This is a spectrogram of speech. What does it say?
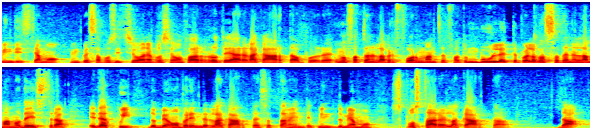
quindi stiamo in questa posizione, possiamo far roteare la carta, oppure come ho fatto nella performance, ho fatto un bullet, poi la passate nella mano destra e da qui dobbiamo prendere la carta esattamente, quindi dobbiamo spostare la carta da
